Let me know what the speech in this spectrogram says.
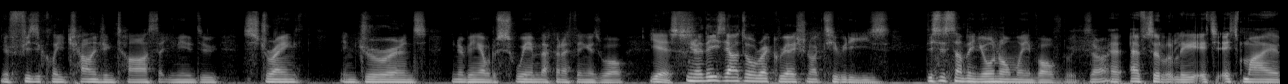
you know, physically challenging tasks that you need to do: strength, endurance, you know, being able to swim, that kind of thing as well. Yes. You know, these outdoor recreational activities. This is something you're normally involved with, is that right? A- absolutely, it's it's my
